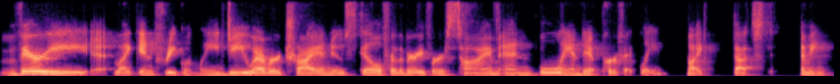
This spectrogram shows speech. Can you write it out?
very like infrequently do you ever try a new skill for the very first time and land it perfectly. Like that's I mean,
